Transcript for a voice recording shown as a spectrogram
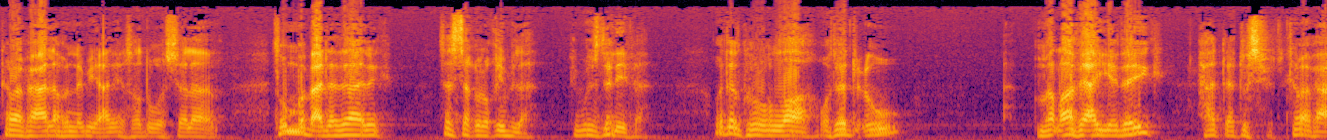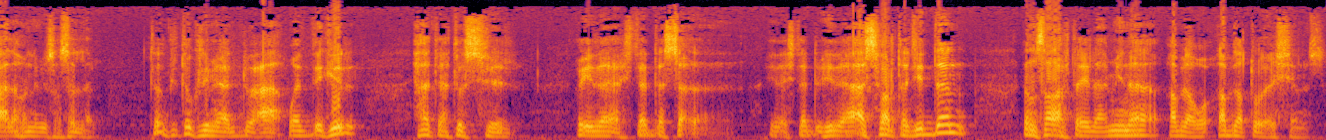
كما فعله النبي عليه الصلاة والسلام. ثم بعد ذلك تستقبل قبلة في مزدلفة. وتذكر الله وتدعو رافعا يديك حتى تسفر كما فعله النبي صلى الله عليه وسلم. تكثر من الدعاء والذكر حتى تسفر. فإذا اشتد إذا اشتد إذا أسفرت جدا انصرفت إلى منى قبل قبل طلوع الشمس.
